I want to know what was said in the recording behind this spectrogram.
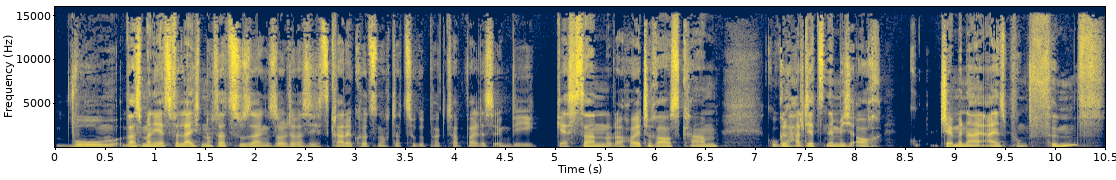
wo, was man jetzt vielleicht noch dazu sagen sollte, was ich jetzt gerade kurz noch dazu gepackt habe, weil das irgendwie gestern oder heute rauskam. Google hat jetzt nämlich auch Gemini 1.5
